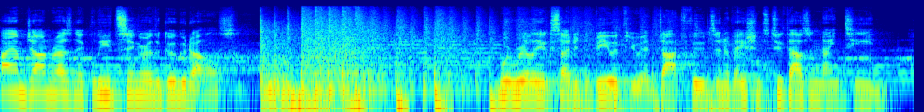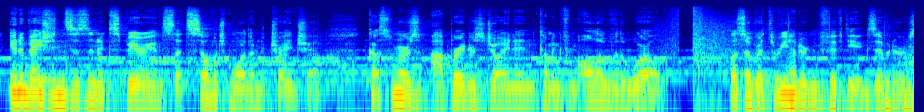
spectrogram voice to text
Hi, I'm John Rzeznik, lead singer of the Goo Goo Dolls. We're really excited to be with you at Dot Foods Innovations 2019. Innovations is an experience that's so much more than a trade show. Customers, operators join in, coming from all over the world, plus over 350 exhibitors,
